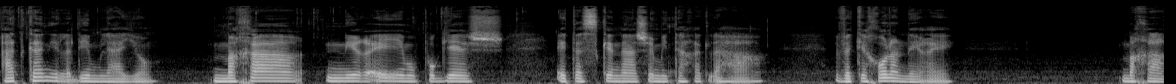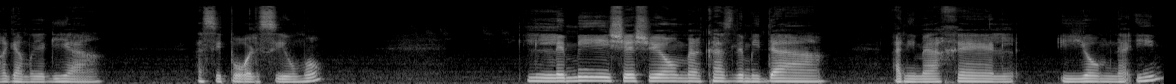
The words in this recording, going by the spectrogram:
עד כאן ילדים להיום. מחר נראה אם הוא פוגש את הזקנה שמתחת להר, וככל הנראה, מחר גם יגיע הסיפור אל סיומו. למי שיש היום מרכז למידה, אני מאחל יום נעים.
